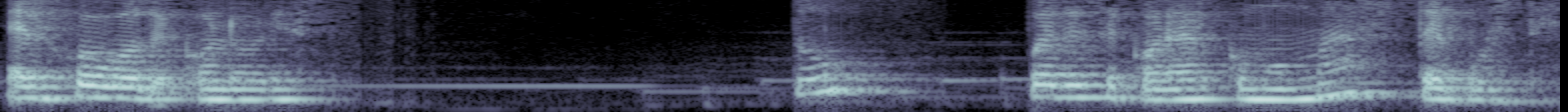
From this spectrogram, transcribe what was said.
el juego de colores. Tú puedes decorar como más te guste.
